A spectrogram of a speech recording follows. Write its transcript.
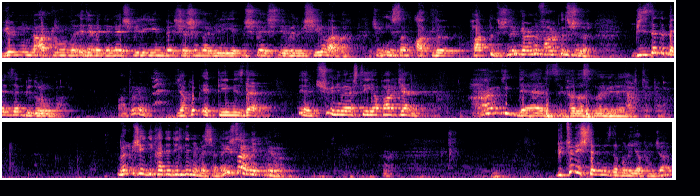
gönlünle aklını edemediğin eş, biri 25 yaşında, biri 75 diye böyle bir şiir vardır. Çünkü insan aklı farklı düşünür, gönlü farklı düşünür. Bizde de benzer bir durum var. Anlatabiliyor muyum? Yapıp ettiğimizde, yani şu üniversiteyi yaparken hangi değer skalasına göre yaptık? Böyle bir şey dikkat edildi mi mesela? Hiç zannetmiyorum. Bütün işlerimizde bunu yapınca,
